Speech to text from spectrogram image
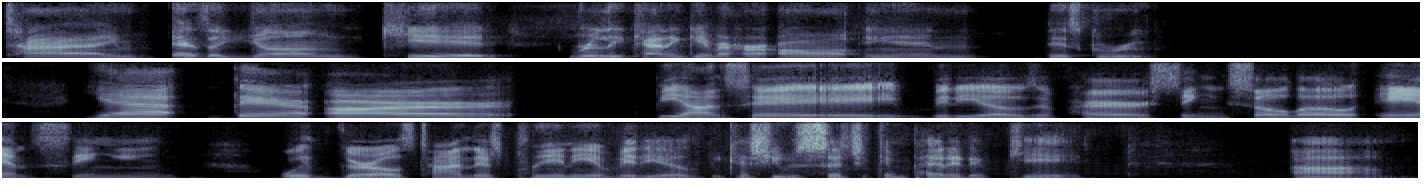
time as a young kid really kind of giving her all in this group. Yeah, there are Beyonce videos of her singing solo and singing with Girls Tyme. There's plenty of videos because she was such a competitive kid. Um,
